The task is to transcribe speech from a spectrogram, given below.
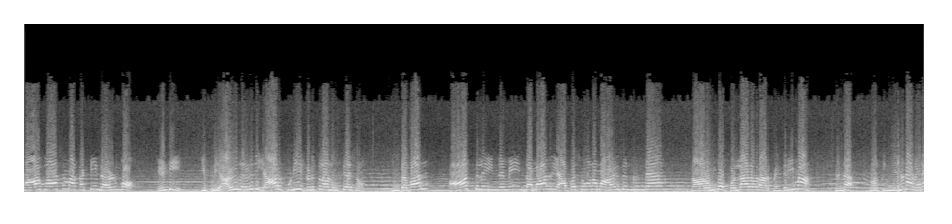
சாவாசமா கட்டிண்டு அழுங்கோ. ஏண்டி இப்படி அழுது அழுது யாரு குடிய கெடுக்கலாம்னு உத்தேசம்? இந்த பாரு ஆத்துல இன்னமே இந்த மாதிரி அபசூனமா அழுதுன்னு இருந்த நான் ரொம்ப பொல்லாதவளா இருப்பேன் தெரியுமா? ஏண்டா இங்க என்னடா வேற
